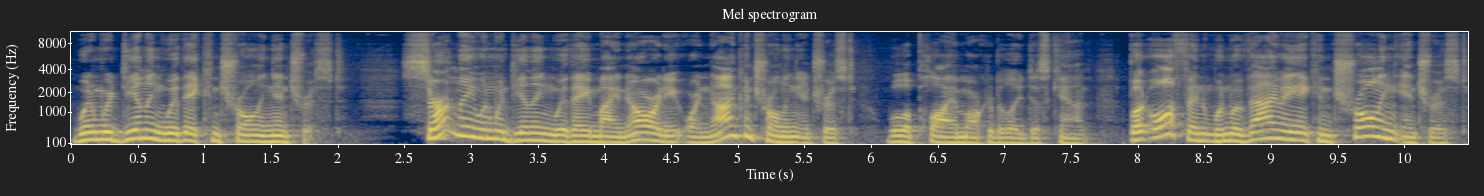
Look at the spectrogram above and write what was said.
when we're dealing with a controlling interest. Certainly, when we're dealing with a minority or non controlling interest, we'll apply a marketability discount. But often, when we're valuing a controlling interest,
